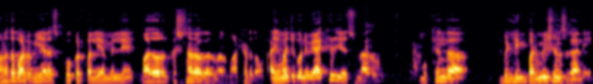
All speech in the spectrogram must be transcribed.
మనతో పాటు బీఆర్ఎస్ కూకట్పల్లి ఎమ్మెల్యే మాధవరం కృష్ణారావు గారు మాట్లాడదాం. ఆ ఈ మధ్య కొన్ని వ్యాఖ్యలు చేస్తున్నారు. ముఖ్యంగా బిల్డింగ్ పర్మిషన్స్ కానీ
